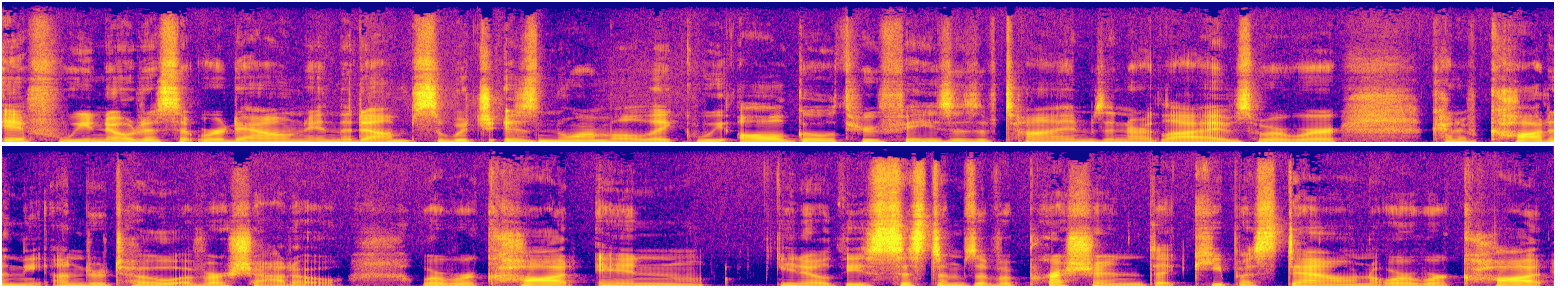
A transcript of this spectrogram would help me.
if we notice that we're down in the dumps, which is normal, like we all go through phases of times in our lives where we're kind of caught in the undertow of our shadow, where we're caught in you know these systems of oppression that keep us down or we're caught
